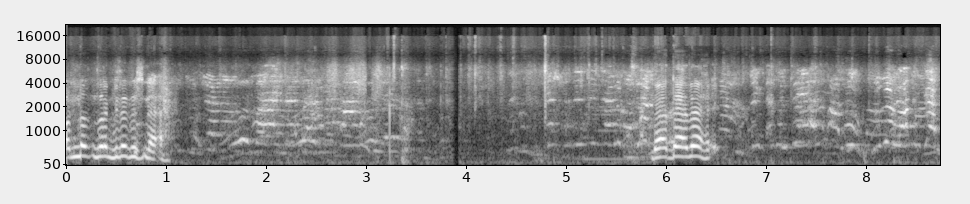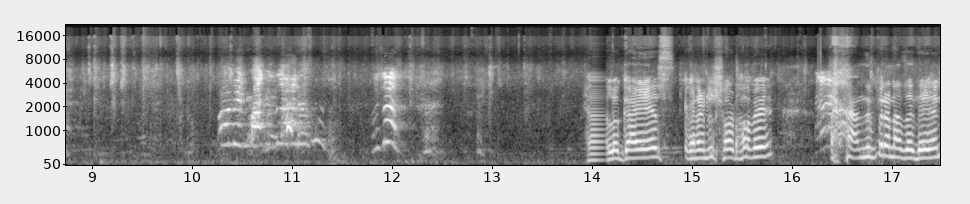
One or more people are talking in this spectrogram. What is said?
অন্য ভিজে দিস না হ্যালো গায়েস এখানে একটু শর্ট হবে। আমি পুরো না যাই দেন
